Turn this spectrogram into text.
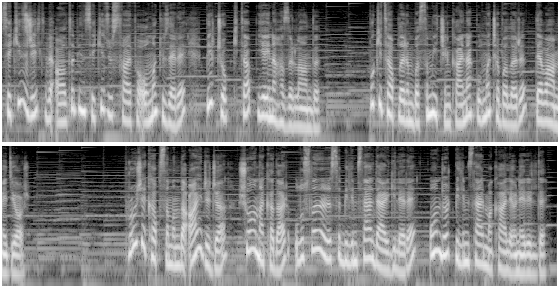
8 cilt ve 6800 sayfa olmak üzere birçok kitap yayına hazırlandı. Bu kitapların basımı için kaynak bulma çabaları devam ediyor. Proje kapsamında ayrıca şu ana kadar uluslararası bilimsel dergilere 14 bilimsel makale önerildi.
